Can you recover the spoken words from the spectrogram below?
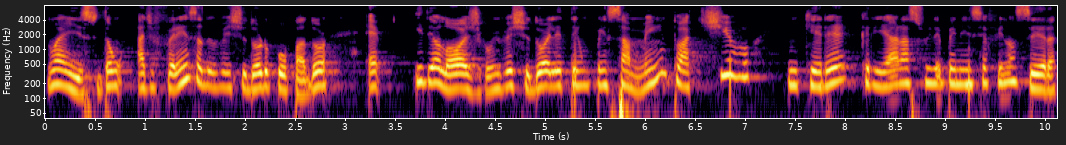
Não é isso. Então, a diferença do investidor do poupador é ideológica. O investidor ele tem um pensamento ativo em querer criar a sua independência financeira.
